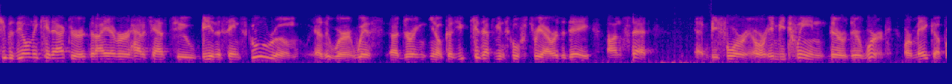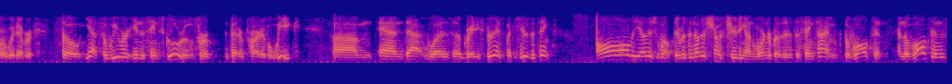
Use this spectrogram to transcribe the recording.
She was the only kid actor that I ever had a chance to be in the same schoolroom, as it were, with uh, during you know because kids have to be in school for three hours a day on set uh, before or in between their their work or makeup or whatever. So yeah, so we were in the same schoolroom for the better part of a week, um, and that was a great experience. But here's the thing: all the others. Well, there was another show shooting on Warner Brothers at the same time, The Waltons, and The Waltons.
